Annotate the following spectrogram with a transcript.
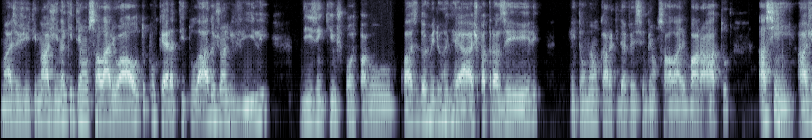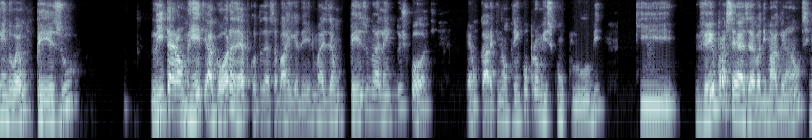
mas a gente imagina que tem um salário alto, porque era titular do Joinville, dizem que o esporte pagou quase 2 milhões de reais para trazer ele, então não é um cara que deve receber um salário barato. Assim, a Genô é um peso literalmente agora, né, por conta dessa barriga dele, mas é um peso no elenco do esporte. É um cara que não tem compromisso com o clube, que veio para ser reserva de Magrão. Se,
